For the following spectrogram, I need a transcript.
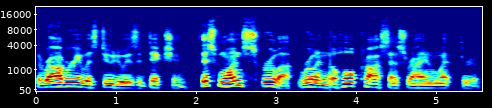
The robbery was due to his addiction. This one screw up ruined the whole process Ryan went through.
